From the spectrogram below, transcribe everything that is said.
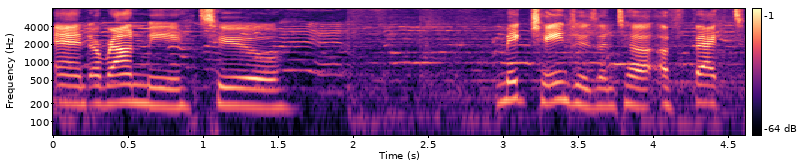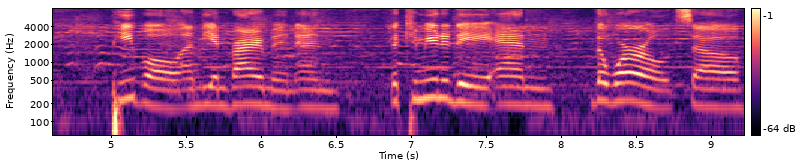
and around me to make changes and to affect people and the environment and the community and the world. So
